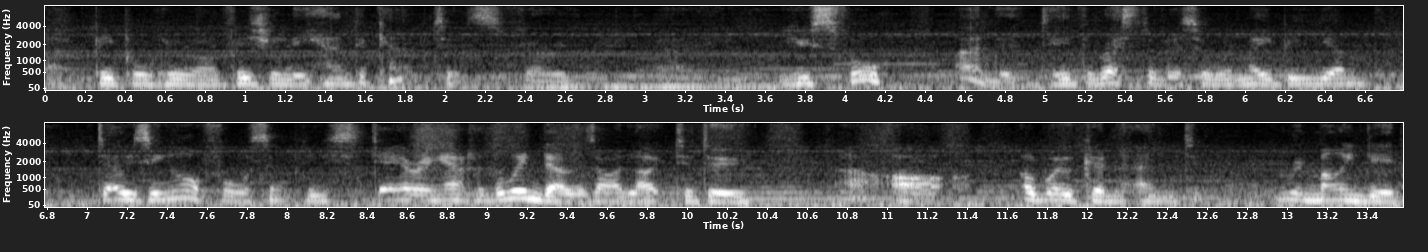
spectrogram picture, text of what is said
uh, people who are visually handicapped. It's very uh, useful, and indeed the rest of us who are maybe um, dozing off or simply staring out of the window, as I like to do, uh, are awoken and reminded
